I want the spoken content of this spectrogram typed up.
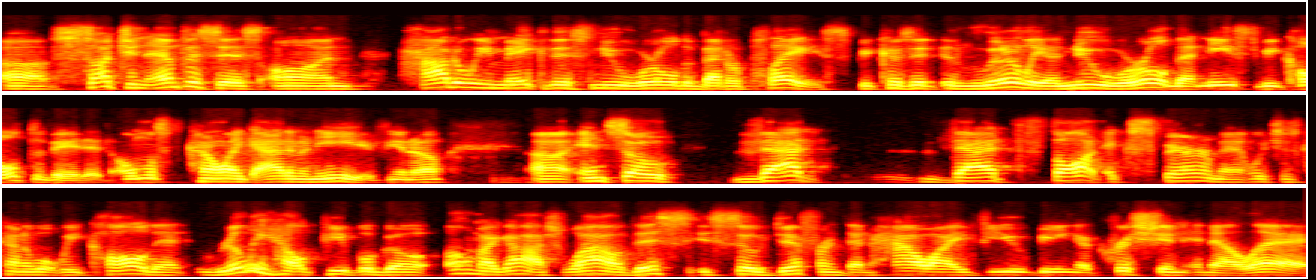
uh, such an emphasis on how do we make this new world a better place? Because it is literally a new world that needs to be cultivated almost kind of like adam and eve you know? Uh, and so that that thought experiment which is kind of what we called it really helped people go oh my gosh wow this is so different than how i view being a christian in la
